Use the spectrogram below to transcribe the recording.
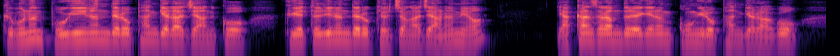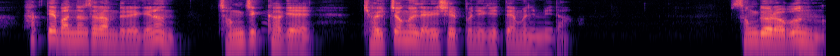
그분은 보이는 대로 판결하지 않고 귀에 들리는 대로 결정하지 않으며 약한 사람들에게는 공의로 판결하고 학대받는 사람들에게는 정직하게 결정을 내리실 분이기 때문입니다. 성도 여러분,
